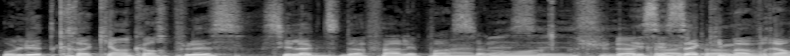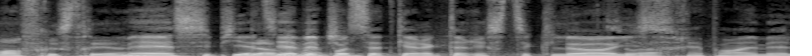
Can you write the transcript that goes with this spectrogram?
au lieu de croquer encore plus, c'est là que tu dois faire les passes, Ouais, selon ben, moi. Et c'est ça qui m'a vraiment frustré. hein. Mais si Piatti avait match, pas cette caractéristique-là, il vrai. serait pas en MLS.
